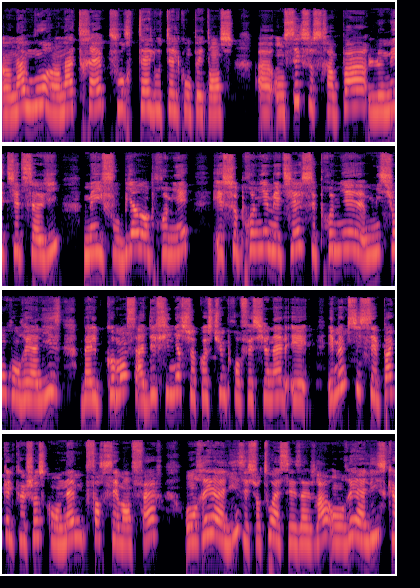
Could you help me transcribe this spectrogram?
un amour, un attrait pour telle ou telle compétence. Euh, on sait que ce sera pas le métier de sa vie, mais il faut bien un premier et ce premier métier, ces premières missions qu'on réalise, ben, elles commencent à définir ce costume professionnel. Et, et même si c'est pas quelque chose qu'on aime forcément faire, on réalise, et surtout à ces âges-là, on réalise que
